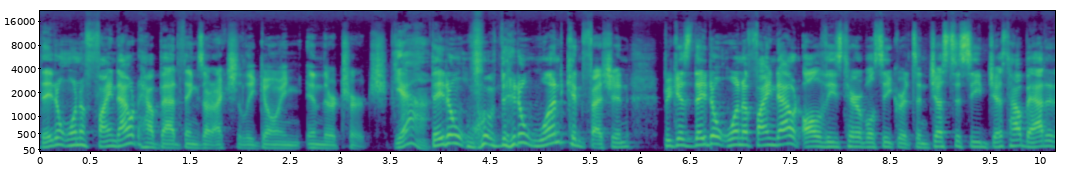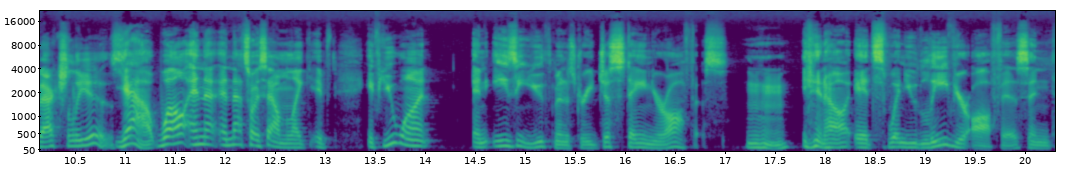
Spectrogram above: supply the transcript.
They don't want to find out how bad things are actually going in their church. Yeah. They don't they don't want confession because they don't want to find out all of these terrible secrets and just to see just how bad it actually is. yeah well and and that's why i say i'm like if if you want an easy youth ministry just stay in your office mm-hmm. you know it's when you leave your office and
